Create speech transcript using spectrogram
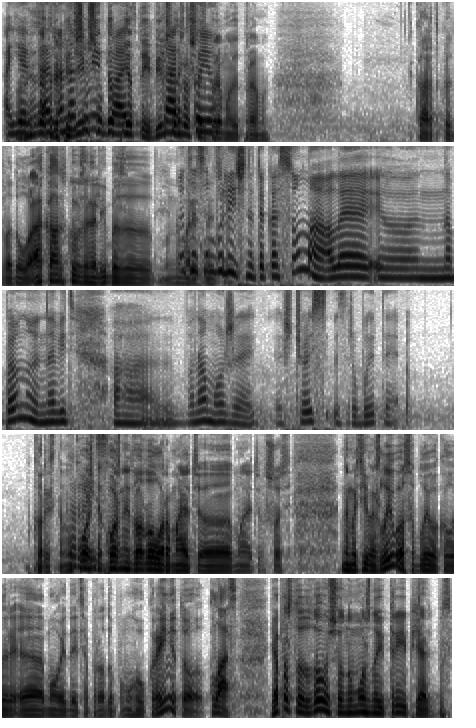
А як а, Організатори, а на що підійміть до шукають? п'яти. Більше грошей Карткою? зберемо відправимо. Карткою 2 долари. А карткою взагалі без. е, Ну, це різниці. символічна така сума, але е, напевно навіть а, вона може щось зробити. Корисно. Ну, кожні, кожні 2 долари мають, е, мають щось на меті важливе, особливо коли е, мова йдеться про допомогу Україні, то клас. Я просто до того, що ну, можна і 3, і 5 без-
